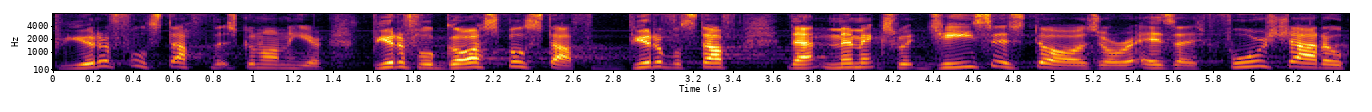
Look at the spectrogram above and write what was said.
beautiful stuff that's going on here. Beautiful gospel stuff. Beautiful stuff that mimics what Jesus does or is a foreshadow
